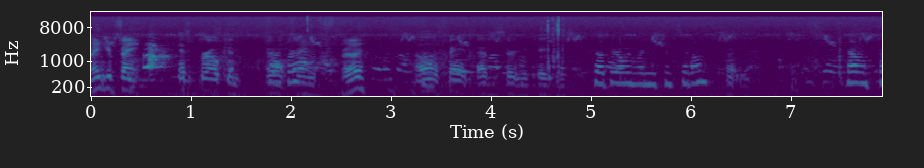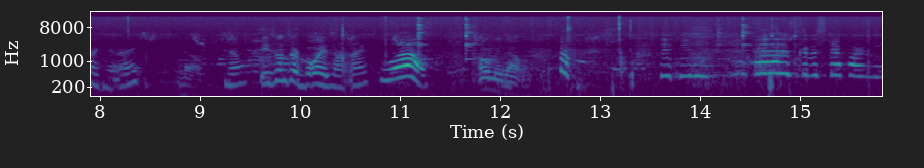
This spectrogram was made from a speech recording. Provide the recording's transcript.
Make it faint. It's broken. It won't faint. Really? It won't faint at certain occasions. Is that the only one you can sit on? Not yet. That one's pregnant, right? No. No? These ones are boys, aren't they? Whoa. Only that one. oh, it's gonna step on me.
